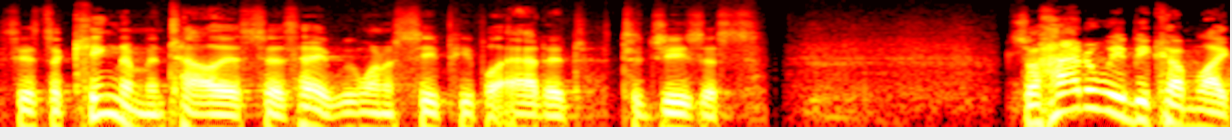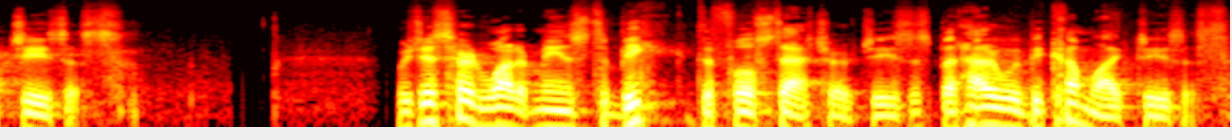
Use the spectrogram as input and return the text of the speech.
See, it's a kingdom mentality that says, hey, we want to see people added to Jesus. So, how do we become like Jesus? We just heard what it means to be the full stature of Jesus, but how do we become like Jesus?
